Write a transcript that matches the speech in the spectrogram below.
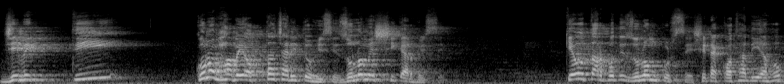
যে ব্যক্তি কোনোভাবে অত্যাচারিত হয়েছে জুলমের শিকার হয়েছে কেউ তার প্রতি জুলম করছে, সেটা কথা দিয়া হোক,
